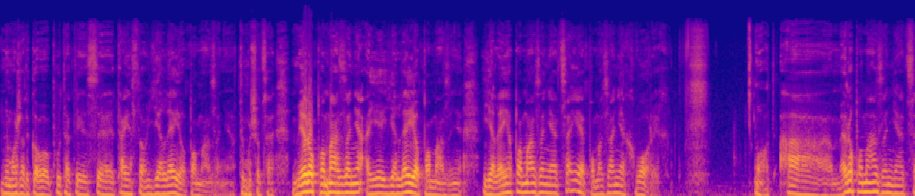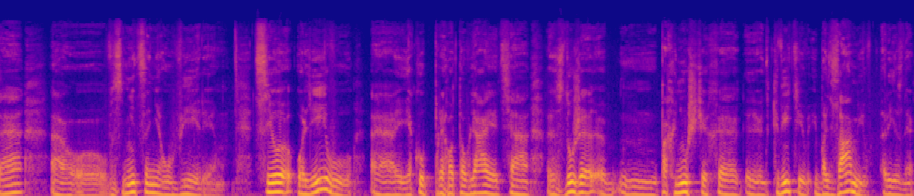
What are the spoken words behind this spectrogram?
Не можна такого путати з е, таїнством єлеєпомазання, тому що це миропомазання, а є єлеєпомазання. Єлеєпомазання – це є помазання хворих. От. А миропомазання це е, зміцнення у вірі. Цю оліву, яку приготовляється з дуже е, пахнющих е, е, квітів і бальзамів різних,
